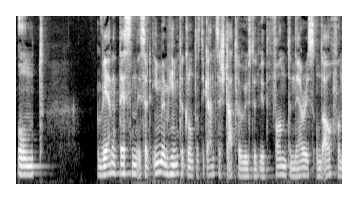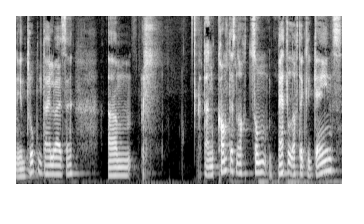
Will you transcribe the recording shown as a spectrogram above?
und währenddessen ist halt immer im Hintergrund, dass die ganze Stadt verwüstet wird von Daenerys und auch von ihren Truppen teilweise. Ähm, dann kommt es noch zum Battle of the Cleganes,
